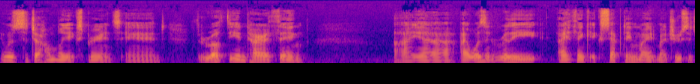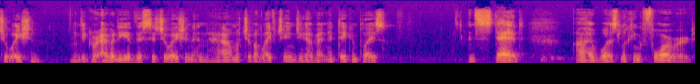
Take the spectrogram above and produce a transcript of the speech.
It was such a humbling experience, and throughout the entire thing, I uh, I wasn't really, I think, accepting my, my true situation and the gravity of this situation and how much of a life changing event had taken place. Instead, I was looking forward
